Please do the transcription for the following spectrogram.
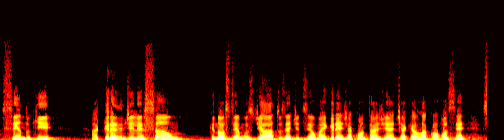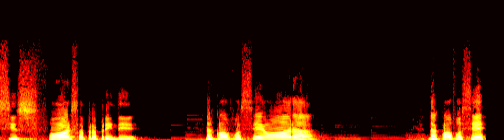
sendo que a grande lição que nós temos de Atos é de dizer uma igreja contagiante é aquela na qual você se esforça para aprender, na qual você ora, na qual você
